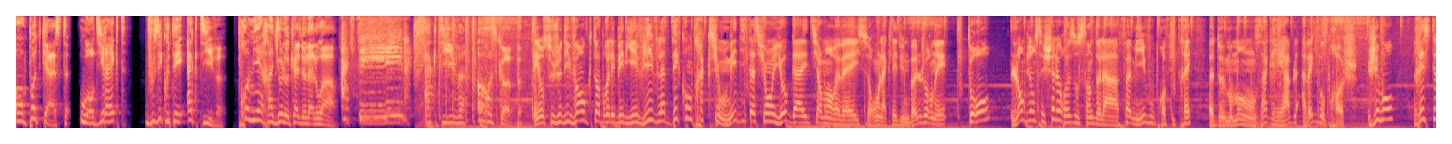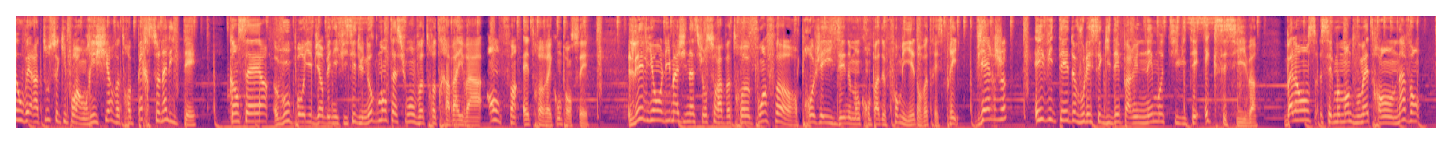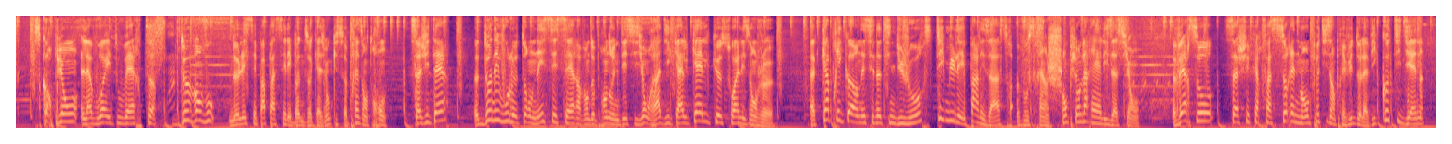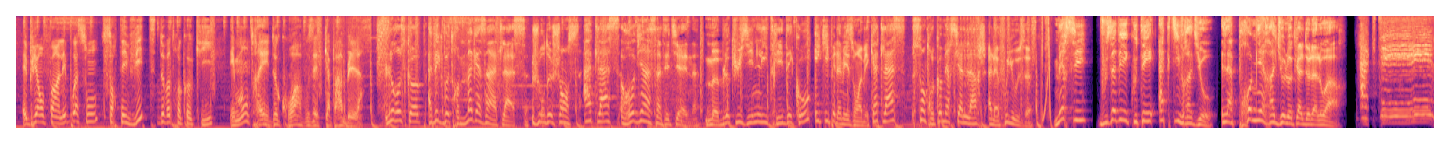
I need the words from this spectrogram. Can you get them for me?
En podcast ou en direct, vous écoutez Active, première radio locale de la Loire. Active. Active Horoscope. Et en ce jeudi 20 octobre, les béliers vivent la décontraction. Méditation, yoga, étirement au réveil seront la clé d'une bonne journée. Taureau, l'ambiance est chaleureuse au sein de la famille. Vous profiterez de moments agréables avec vos proches. Gémeaux, restez ouvert à tout ce qui pourra enrichir votre personnalité. Cancer, vous pourriez bien bénéficier d'une augmentation. Votre travail va enfin être récompensé. Les lions, l'imagination sera votre point fort. Projets et idées ne manqueront pas de fourmiller dans votre esprit. Vierge, évitez de vous laisser guider par une émotivité excessive. Balance, c'est le moment de vous mettre en avant. Scorpion, la voie est ouverte devant vous. Ne laissez pas passer les bonnes occasions qui se présenteront. Sagittaire, donnez-vous le temps nécessaire avant de prendre une décision radicale, quels que soient les enjeux. Capricorne, et c'est notre signe du jour, stimulé par les astres, vous serez un champion de la réalisation. Verseau, sachez faire face sereinement aux petits imprévus de la vie quotidienne. Et puis enfin, les poissons, sortez vite de votre coquille et montrez de quoi vous êtes capable. L'horoscope avec votre magasin Atlas. Jour de chance, Atlas revient à Saint-Étienne. Meubles, cuisine, literie, déco, équipez la maison avec Atlas, centre commercial L'Arche à la Fouillouse. Merci. Vous avez écouté Active Radio, la première radio locale de la Loire. Active.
